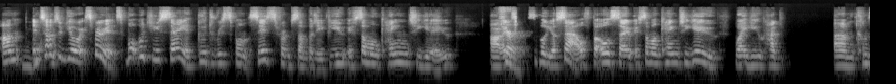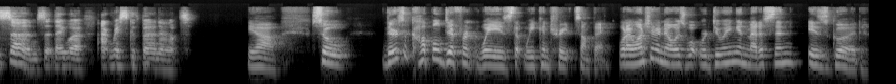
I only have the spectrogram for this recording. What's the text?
Um, in mm-hmm. terms of your experience, what would you say a good response is from somebody if you if someone came to you uh, sure. yourself, but also if someone came to you where you had um, concerns that they were at risk of burnout? Yeah. So there's a couple different ways that we can treat something. What I want you to know is what we're doing in medicine is good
